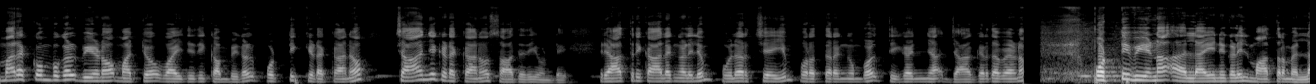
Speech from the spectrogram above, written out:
മരക്കൊമ്പുകൾ വീണോ മറ്റോ വൈദ്യുതി കമ്പികൾ പൊട്ടിക്കിടക്കാനോ ചാഞ്ഞു കിടക്കാനോ സാധ്യതയുണ്ട്. രാത്രി കാലങ്ങളിലും പുലർച്ചെയും പുറത്തിറങ്ങുമ്പോൾ തികഞ്ഞ ജാഗ്രത വേണം. പൊട്ടി വീണ ലൈനുകളിൽ മാത്രമല്ല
